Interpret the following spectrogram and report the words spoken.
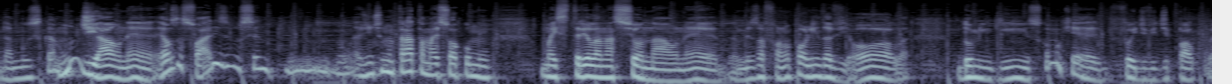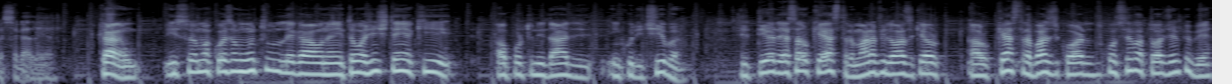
da música mundial, né? Elza Soares, você. A gente não trata mais só como uma estrela nacional, né? Da mesma forma, Paulinho da Viola, Dominguinhos. Como que é, foi dividir palco com essa galera? Cara, isso é uma coisa muito legal, né? Então a gente tem aqui a oportunidade em Curitiba de ter essa orquestra maravilhosa que é a Or- a Orquestra Base de Corda do Conservatório de MPB.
